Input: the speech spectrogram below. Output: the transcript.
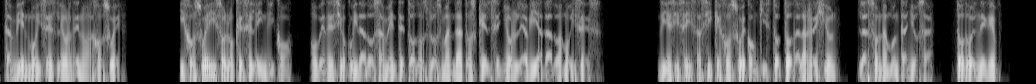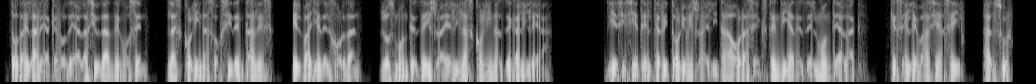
también Moisés le ordenó a Josué. Y Josué hizo lo que se le indicó, obedeció cuidadosamente todos los mandatos que el Señor le había dado a Moisés. 16 Así que Josué conquistó toda la región, la zona montañosa, todo el Negev, toda el área que rodea la ciudad de Gosén, las colinas occidentales, el valle del Jordán, los montes de Israel y las colinas de Galilea. 17 El territorio israelita ahora se extendía desde el monte Alac, que se eleva hacia Seir, al sur,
